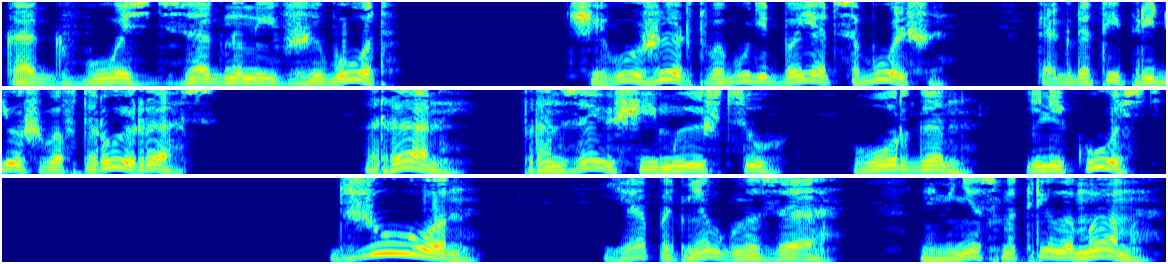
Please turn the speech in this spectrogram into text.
как гвоздь, загнанный в живот? Чего жертва будет бояться больше, когда ты придешь во второй раз? Раны, пронзающие мышцу, орган или кость? «Джон!» Я поднял глаза. На меня смотрела мама.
